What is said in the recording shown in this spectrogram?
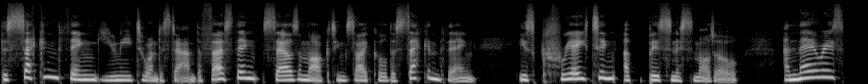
The second thing you need to understand the first thing, sales and marketing cycle. The second thing is creating a business model. And there is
